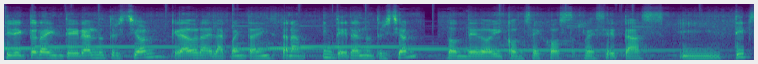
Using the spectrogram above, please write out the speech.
Directora de Integral Nutrición, creadora de la cuenta de Instagram Integral Nutrición, donde doy consejos, recetas y tips.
